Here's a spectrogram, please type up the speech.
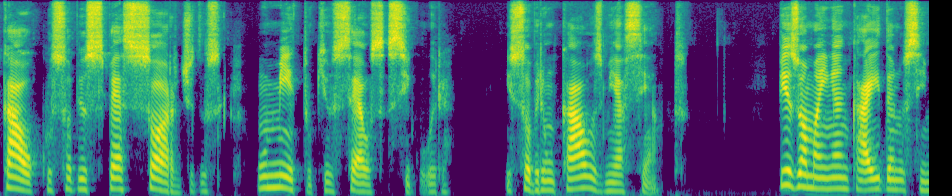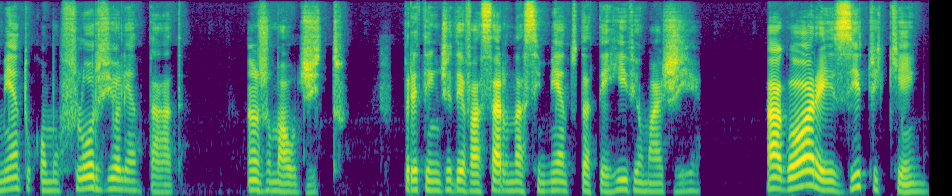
Calco sob os pés sórdidos o mito que os céus segura, e sobre um caos me assento. Piso a manhã caída no cimento como flor violentada. Anjo maldito, pretendi devassar o nascimento da terrível magia. Agora hesito e queimo.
